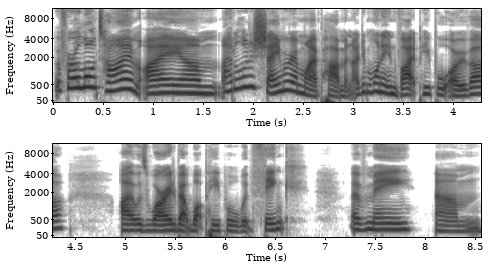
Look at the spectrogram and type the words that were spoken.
But for a long time, I, um, I had a lot of shame around my apartment. I didn't want to invite people over. I was worried about what people would think of me. Um,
